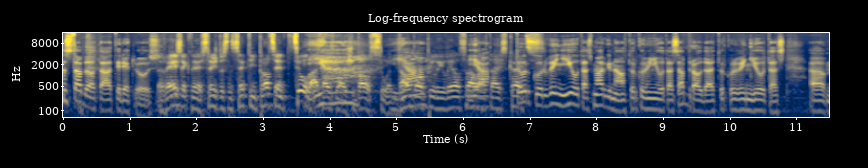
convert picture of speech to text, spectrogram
nu, stabilitāte ir iekļuvusi. Reizeknē 67% cilvēku aizgājuši balsot. Daugopilī liels vēlētājs skaits. Tur, kur viņi jūtas margināli, tur, kur viņi jūtas apdraudēti, tur, kur viņi jūtas um,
